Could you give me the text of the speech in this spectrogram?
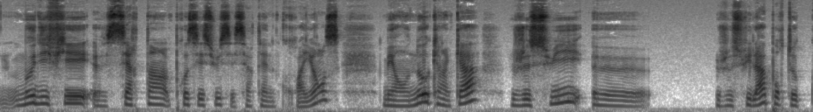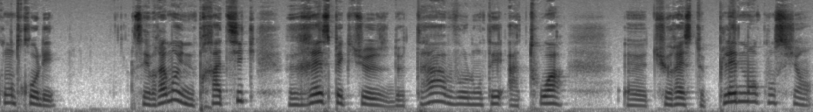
modifier euh, certains processus et certaines croyances, mais en aucun cas je suis, euh, je suis là pour te contrôler. C'est vraiment une pratique respectueuse de ta volonté à toi. Euh, tu restes pleinement conscient,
